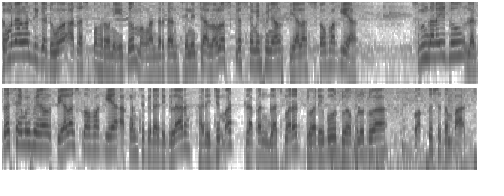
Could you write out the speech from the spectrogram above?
Kemenangan 3-2 atas Pohroni itu mengantarkan Senica lolos ke semifinal Piala Slovakia. Sementara itu, laga semifinal Piala Slovakia akan segera digelar hari Jumat 18 Maret 2022 waktu setempat.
